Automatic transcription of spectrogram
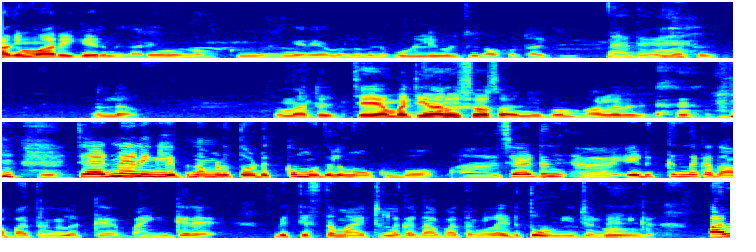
ആദ്യം മാറിയൊക്കെയായിരുന്നു കാര്യം നമുക്ക് എങ്ങനെയാന്നുള്ളത് പിന്നെ പുള്ളി വിളിച്ച് കംഫർട്ടാക്കി എന്നിട്ട് നല്ല നന്നായിട്ട് ചെയ്യാൻ പറ്റിയെന്നാണ് വിശ്വാസം. ഇനിയിപ്പം ആളുകൾ ചേട്ടനാണെങ്കിൽ ഇപ്പൊ നമ്മൾ തുടക്കം മുതൽ നോക്കുമ്പോൾ ചേട്ടൻ എടുക്കുന്ന കഥാപാത്രങ്ങളൊക്കെ ഭയങ്കര വ്യത്യസ്തമായിട്ടുള്ള കഥാപാത്രങ്ങളായിട്ട് തോന്നിയിട്ടുണ്ട് എനിക്ക്. പല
